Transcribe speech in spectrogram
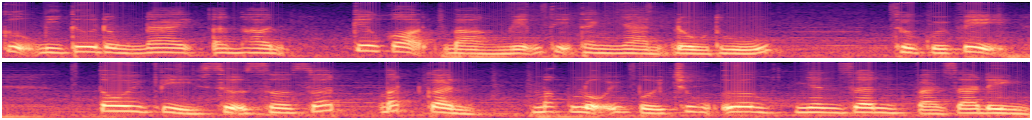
cựu bí thư Đồng Nai ân hận kêu gọi bà Nguyễn Thị Thanh Nhàn đầu thú. Thưa quý vị, tôi vì sự sơ suất, bất cẩn, mắc lỗi với Trung ương, nhân dân và gia đình,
